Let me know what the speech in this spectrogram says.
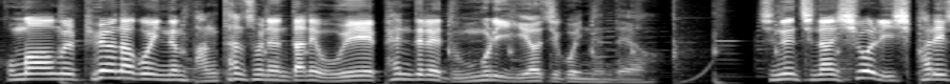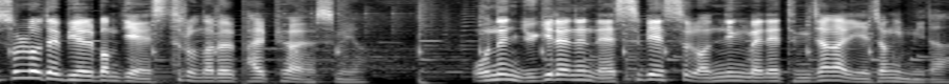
고마움을 표현하고 있는 방탄소년단의 우애의 팬들의 눈물이 이어지고 있는데요. 지는 지난 10월 28일 솔로 데뷔 앨범 디 에스트로너를 발표하였으며 오는 6일에는 SBS 런닝맨에 등장할 예정입니다.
